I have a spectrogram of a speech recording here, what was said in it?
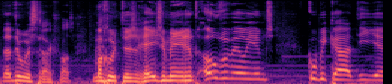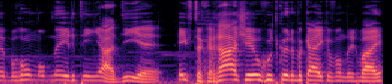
Dat doen we straks pas. Maar goed, dus resumerend over Williams. Kubica, die eh, begon op 19 jaar, die eh, heeft de garage heel goed kunnen bekijken van dichtbij.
